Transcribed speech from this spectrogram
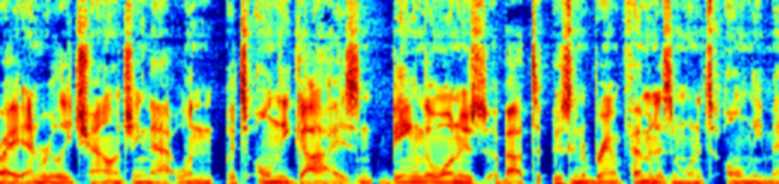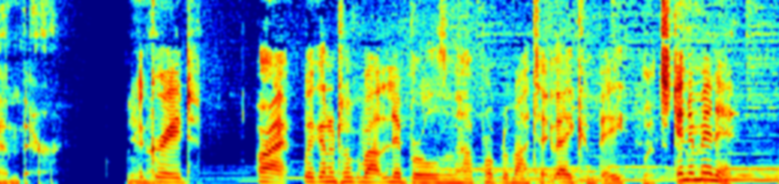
right? And really challenging that when it's only guys, and being the one who's about to who's going to bring up feminism when it's only men there. you know? Agreed. All right, we're going to talk about liberals and how problematic they can be Let's do in a minute.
